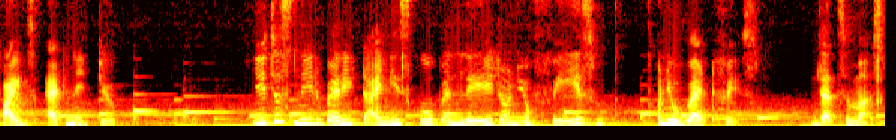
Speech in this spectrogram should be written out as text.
fights acne too. You just need very tiny scoop and lay it on your face, on your wet face. That's a must.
